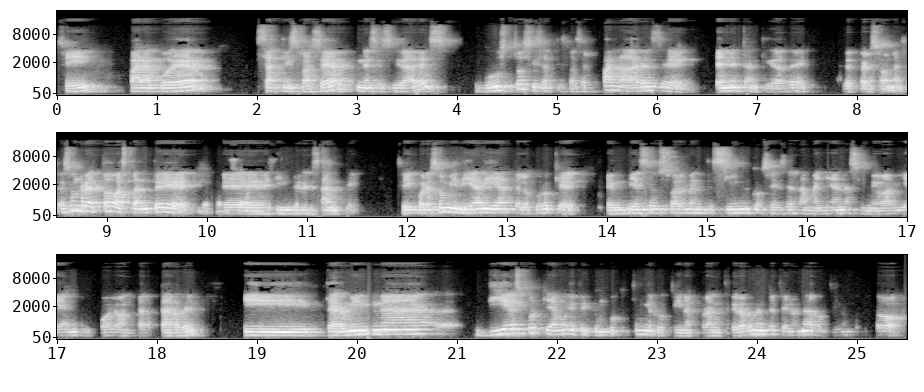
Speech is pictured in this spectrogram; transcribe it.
¿sí? Para poder satisfacer necesidades, gustos y satisfacer paladares de N cantidad de, de personas. Es un reto bastante eh, interesante. Sí, por eso mi día a día, te lo juro que empieza usualmente 5 o 6 de la mañana, si me va bien, me puedo levantar tarde, y termina 10 porque ya modifiqué un poquito mi rutina, pero anteriormente tenía una rutina un poquito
